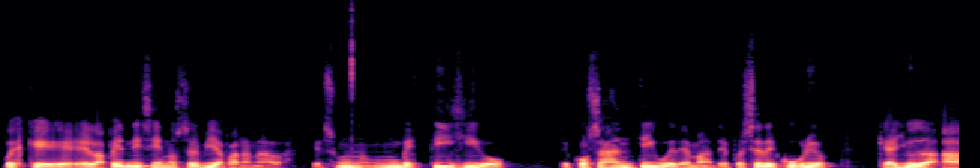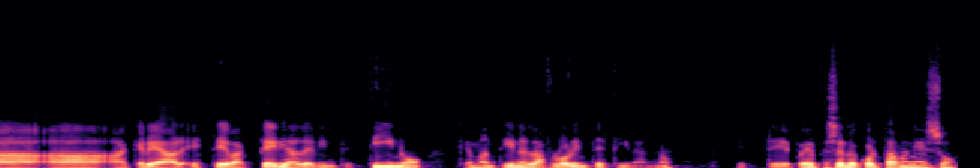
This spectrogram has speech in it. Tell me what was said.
pues que el apéndice no servía para nada, que es un, vestigio de cosas antiguas y demás. Después se descubrió que ayuda a, crear este, bacterias del intestino que mantienen la flora intestinal. ¿no? Este, pues, se le cortaban eso,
